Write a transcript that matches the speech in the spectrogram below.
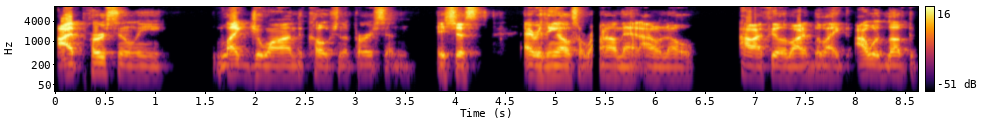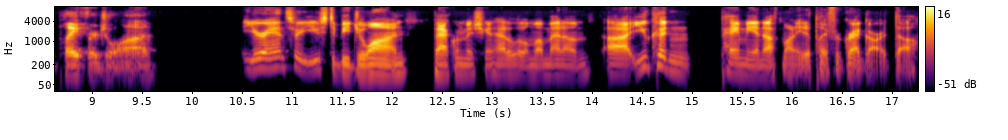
I personally like Juwan, the coach and the person. It's just everything else around that. I don't know how I feel about it, but like I would love to play for Juwan. Your answer used to be Juwan back when Michigan had a little momentum. Uh, you couldn't pay me enough money to play for Greg Gard, though.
